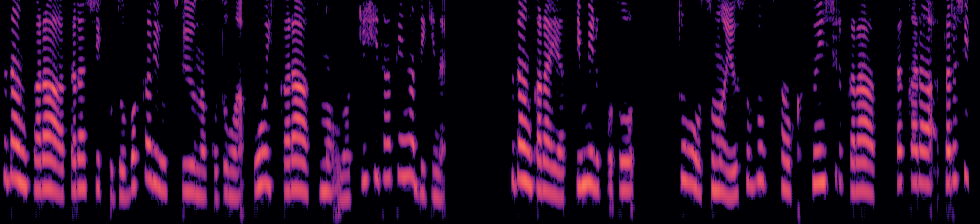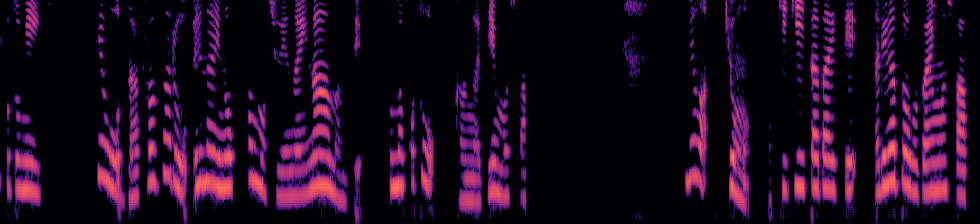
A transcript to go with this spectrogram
普段から新しいことばかりをするようなことが多いから、その分け隔てができない。普段からやってみることと、その予測誤差を確認してるから、だから新しいことに手を出さざるを得ないのかもしれないななんて、そんなことを考えていました。では、今日もお聴きいただいてありがとうございました。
